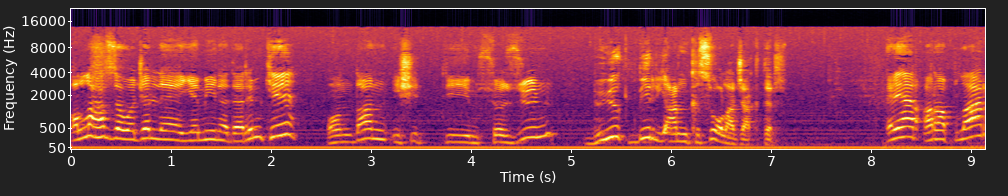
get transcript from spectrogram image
Allah Azze ve Celle'ye yemin ederim ki ondan işittiğim sözün büyük bir yankısı olacaktır. Eğer Araplar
